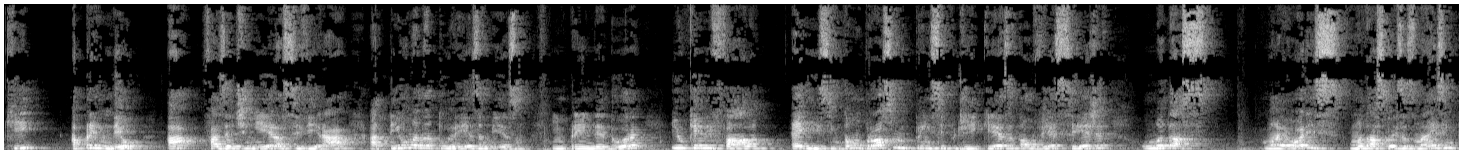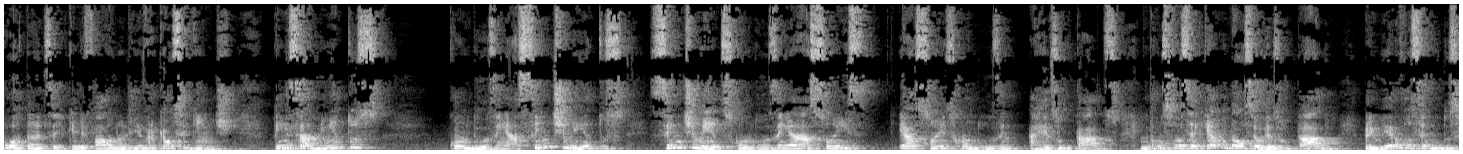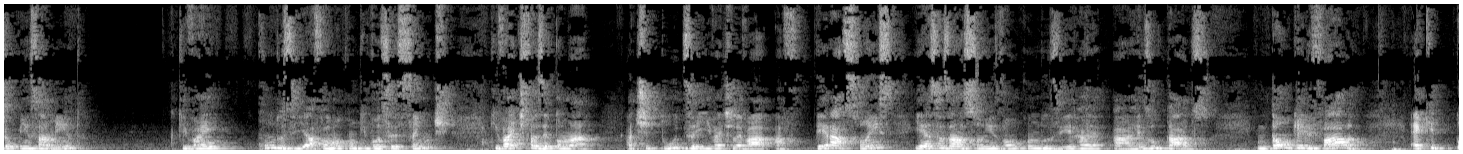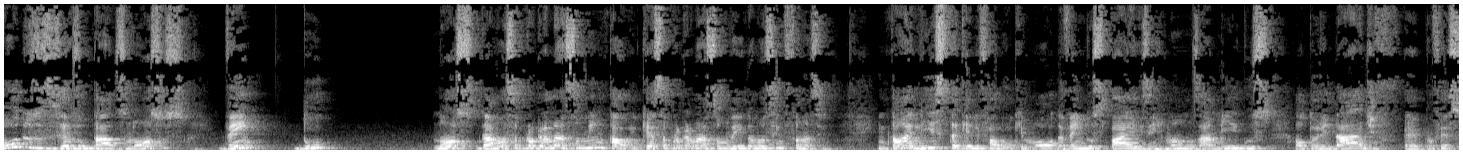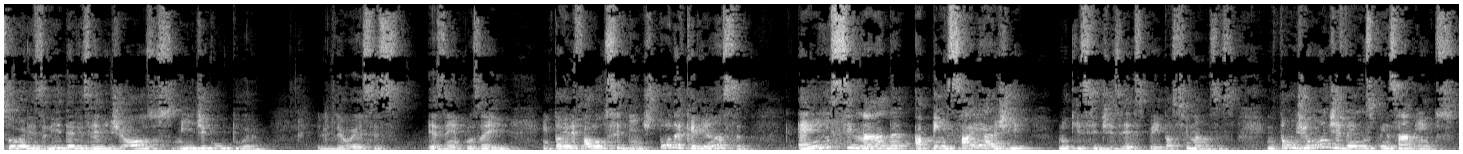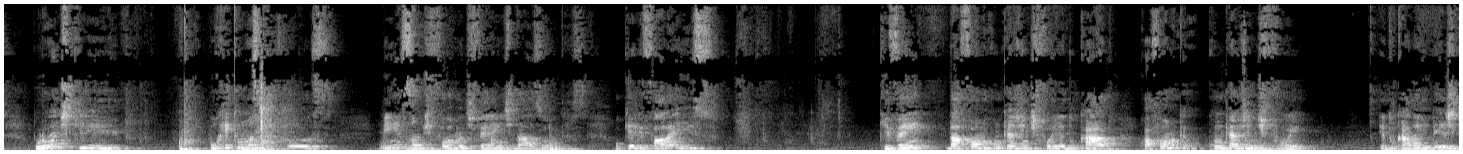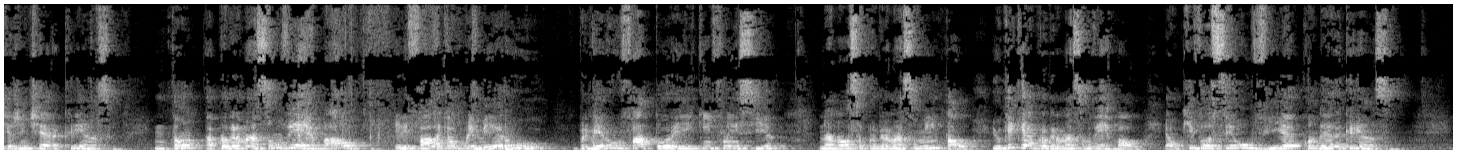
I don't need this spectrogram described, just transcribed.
que aprendeu a fazer dinheiro, a se virar, a ter uma natureza mesmo empreendedora. E o que ele fala é isso. Então, o próximo princípio de riqueza talvez seja uma das maiores, uma das coisas mais importantes aí que ele fala no livro, que é o seguinte: pensamentos conduzem a sentimentos, sentimentos conduzem a ações e ações conduzem a resultados. Então, se você quer mudar o seu resultado, primeiro você muda o seu pensamento, que vai conduzir a forma com que você sente, que vai te fazer tomar atitudes aí, vai te levar a ter ações e essas ações vão conduzir a, a resultados. Então, o que ele fala é que todos os resultados nossos vêm do nosso, da nossa programação mental e que essa programação veio da nossa infância. Então a lista que ele falou que molda vem dos pais, irmãos, amigos, autoridade, é, professores, líderes religiosos, mídia e cultura. Ele deu esses exemplos aí. Então ele falou o seguinte: toda criança é ensinada a pensar e agir no que se diz respeito às finanças. Então de onde vêm os pensamentos? Por onde que por que, que umas pessoas pensam de forma diferente das outras. O que ele fala é isso. Que vem da forma com que a gente foi educado, com a forma com que a gente foi educado aí desde que a gente era criança. Então, a programação verbal, ele fala que é o primeiro, o primeiro fator aí que influencia na nossa programação mental. E o que é a programação verbal? É o que você ouvia quando era criança.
